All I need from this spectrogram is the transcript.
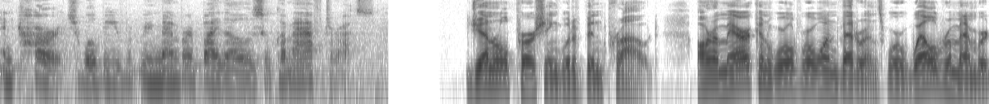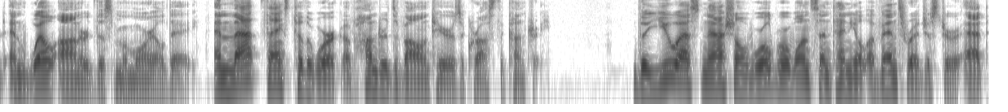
and courage will be remembered by those who come after us. General Pershing would have been proud. Our American World War I veterans were well remembered and well honored this Memorial Day, and that thanks to the work of hundreds of volunteers across the country. The U.S. National World War I Centennial Events Register at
